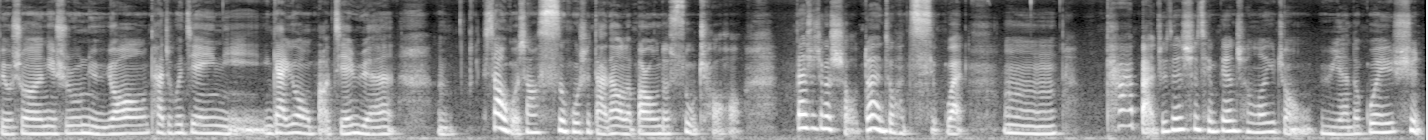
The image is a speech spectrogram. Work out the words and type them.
比如说你输入女佣，它就会建议你应该用保洁员。嗯，效果上似乎是达到了包容的诉求哈。但是这个手段就很奇怪，嗯，他把这件事情变成了一种语言的规训。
